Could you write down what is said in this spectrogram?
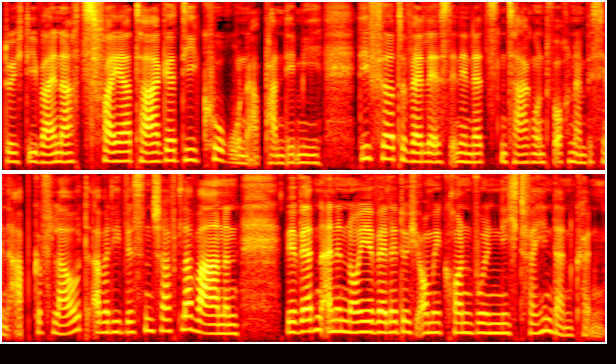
durch die Weihnachtsfeiertage, die Corona-Pandemie. Die vierte Welle ist in den letzten Tagen und Wochen ein bisschen abgeflaut, aber die Wissenschaftler warnen, wir werden eine neue Welle durch Omikron wohl nicht verhindern können.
